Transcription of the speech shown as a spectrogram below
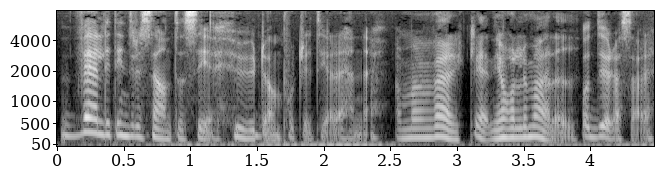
väldigt intressant att se hur de porträtterar henne. Ja men verkligen, jag håller med dig. Och du då Sara?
